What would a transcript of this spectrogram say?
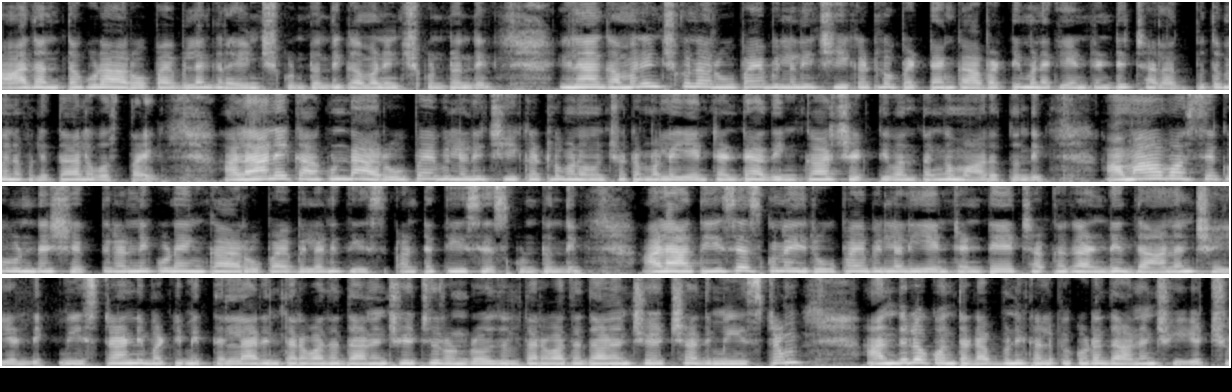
బాధ అంతా కూడా ఆ రూపాయి బిల్ల గ్రహించుకుంటుంది గమనించుకుంటుంది. ఇలా గమనించుకున్న రూపాయి బిల్లని చీకట్లో పెట్టాం కాబట్టి మనకి ఏంటంటే చాలా అద్భుతమైన ఫలితాలు వస్తాయి. అలానే కాకుండా ఆ రూపాయి బిల్లని చీకట్లో మనం ఉంచడం వల్ల ఏంటంటే అది ఇంకా శక్తివంతంగా మారుతుంది. అమావాస్యకు ఉండే శక్తులన్నీ కూడా ఇంకా రూపాయి బిల్లని తీసి అంటే తీసేసుకుంటుంది. అలా తీసి తీసేసుకున్న ఈ రూపాయి బిళ్ళని ఏంటంటే చక్కగా అండి దానం చేయండి. మీ ఇష్టాన్ని బట్టి మీ తెల్లారిన తర్వాత దానం చేయొచ్చు రెండు రోజుల తర్వాత దానం చేయొచ్చు అది మీ ఇష్టం. అందులో కొంత డబ్బుని కలిపి కూడా దానం చేయొచ్చు.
